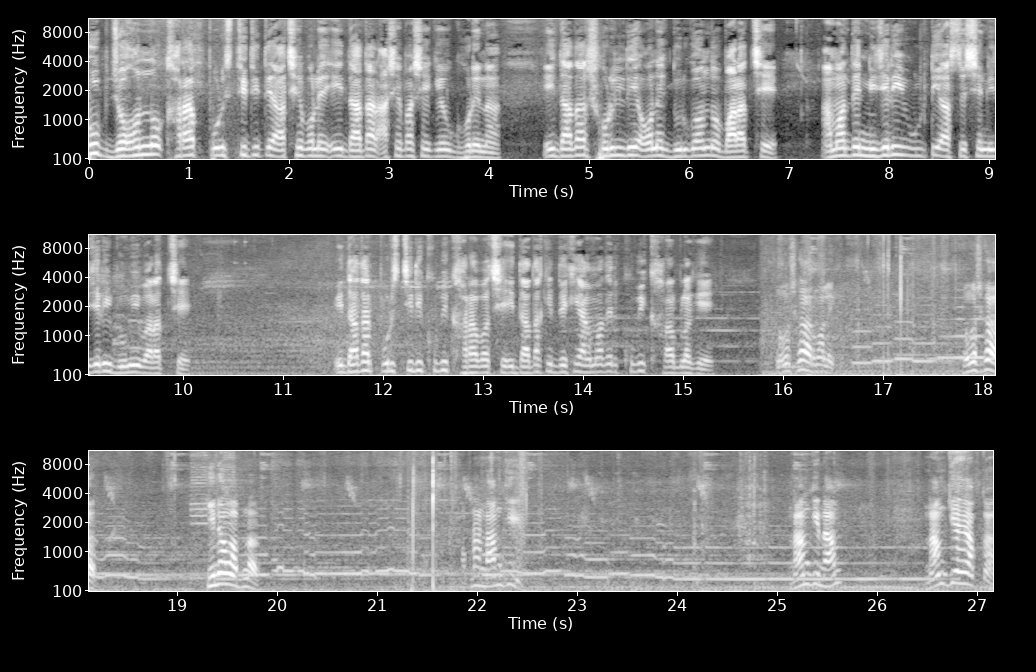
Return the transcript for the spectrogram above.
খুব জঘন্য খারাপ পরিস্থিতিতে আছে বলে এই দাদার আশেপাশে কেউ ঘোরে না এই দাদার শরীর দিয়ে অনেক দুর্গন্ধ বাড়াচ্ছে আমাদের নিজেরই উল্টি আসছে সে নিজেরই বমি বাড়াচ্ছে এই দাদার পরিস্থিতি খুবই খারাপ আছে এই দাদাকে দেখে আমাদের খুবই খারাপ লাগে নমস্কার মালিক নমস্কার কি নাম আপনার আপনার नाम की नाम की नाम नाम क्या है आपका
